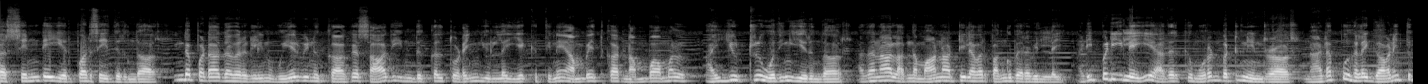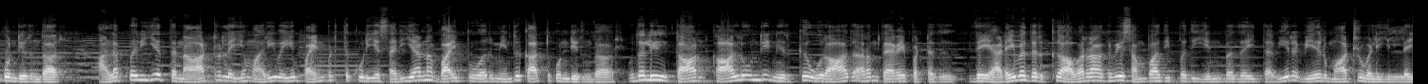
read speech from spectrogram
ஆர். செண்டே ஏற்பாடு செய்திருந்தார். தீண்டப்படாதவர்களின் உயர்வினுக்காக சாதி இந்துக்கள் தொடங்கியுள்ள இயக்கத்தினை அம்பேத்கர் நம்பாமல் ஐயுற்று ஒதுங்கியிருந்தார். அதனால் அந்த மாநாட்டில் அவர் பங்கு பெறவில்லை. அடிப்படையிலேயே அதற்கு முரண்பட்டு நின்றார். நடப்புகளை கவனித்துக் கொண்டிருந்தார். அளப்பரிய தன் ஆற்றலையும் அறிவையும் பயன்படுத்தக்கூடிய சரியான வாய்ப்பு வரும் என்று காத்து கொண்டிருந்தார். முதலில் தான் காலூன்றி நிற்க ஒரு ஆதாரம் தேவைப்பட்டது. இதை அடைவதற்கு அவராகவே சம்பாதிப்பது என்பதை தவிர வேறு மாற்று வழியில்லை.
